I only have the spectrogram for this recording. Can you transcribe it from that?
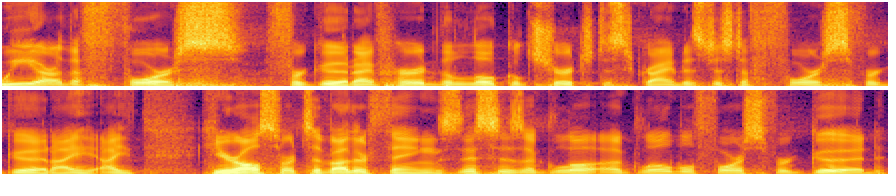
we are the force for good. I've heard the local church described as just a force for good. I, I hear all sorts of other things. This is a, glo- a, global force for good.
